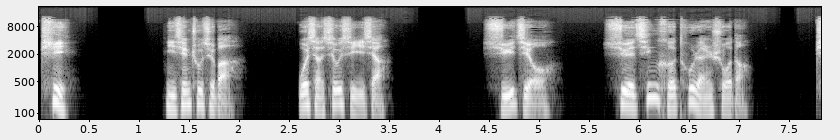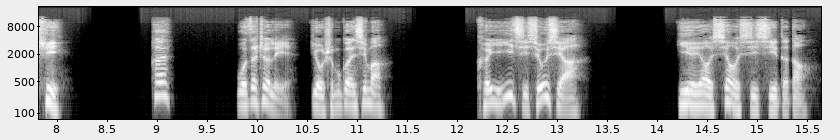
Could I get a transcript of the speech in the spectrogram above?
：“T，你先出去吧，我想休息一下。”许久，雪清河突然说道：“T，嗨，我在这里有什么关系吗？可以一起休息啊。”叶耀笑嘻嘻的道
